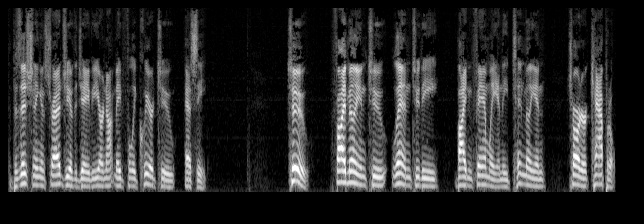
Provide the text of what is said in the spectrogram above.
the positioning and strategy of the JV are not made fully clear to SE. Two, five million to lend to the Biden family and the 10 million charter capital.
